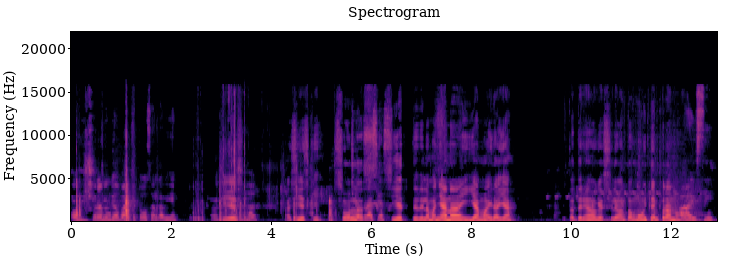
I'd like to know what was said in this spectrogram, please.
hoy esperando en Dios, va que todo salga bien. Así es, Ajá. así es que son Muchas las gracias. 7 de la mañana y ya Mayra ya está terminando que se levantó muy temprano. Ay, sí.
